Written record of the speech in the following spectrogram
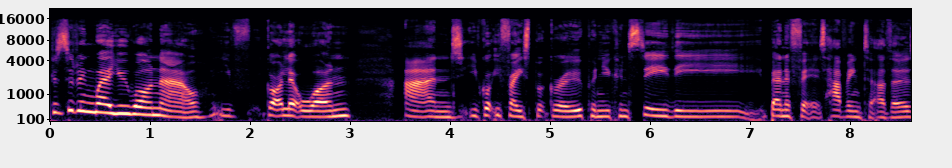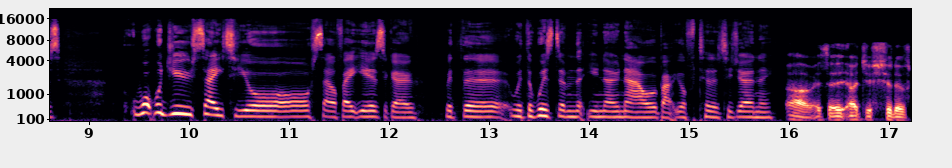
Considering where you are now, you've got a little one and you've got your Facebook group and you can see the benefit it's having to others what would you say to yourself eight years ago with the with the wisdom that you know now about your fertility journey? Oh, a, I just should have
